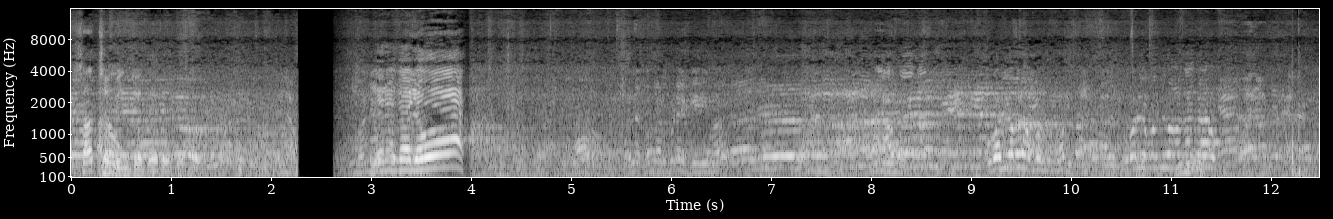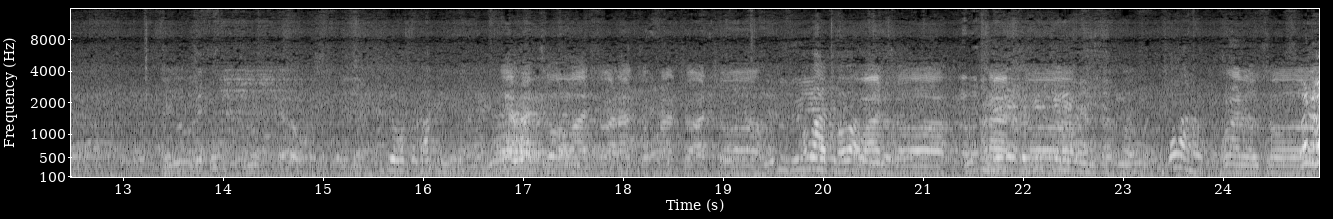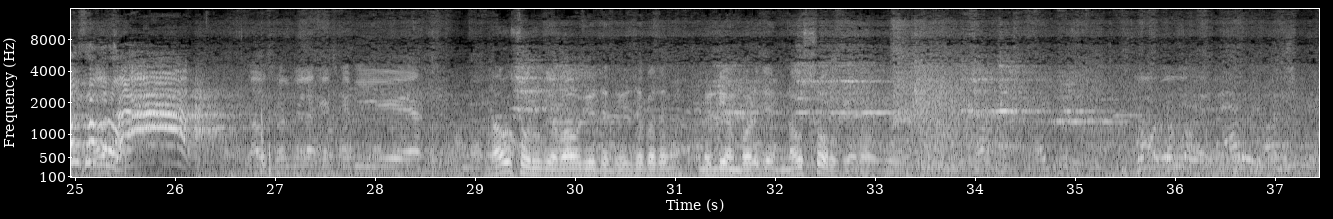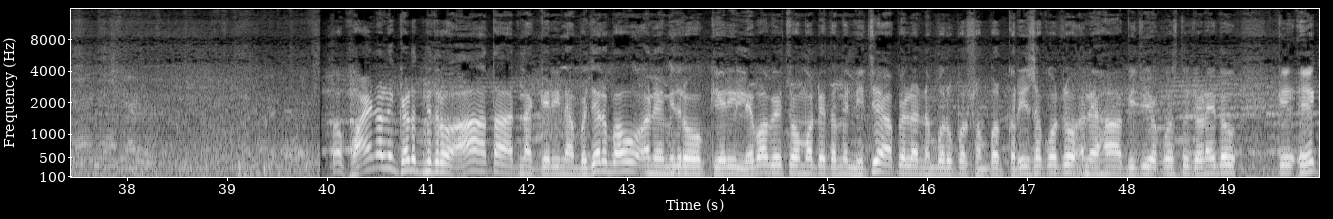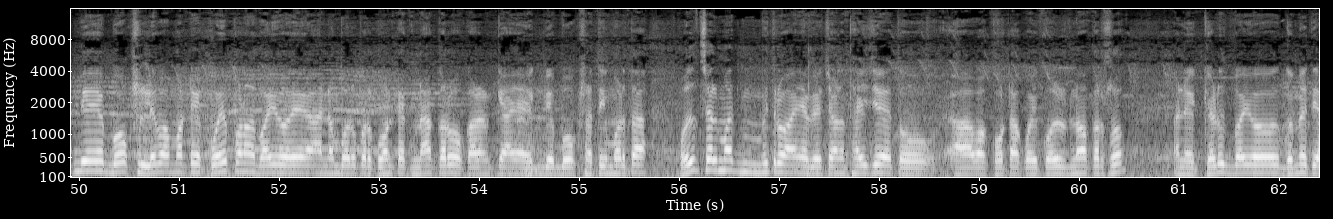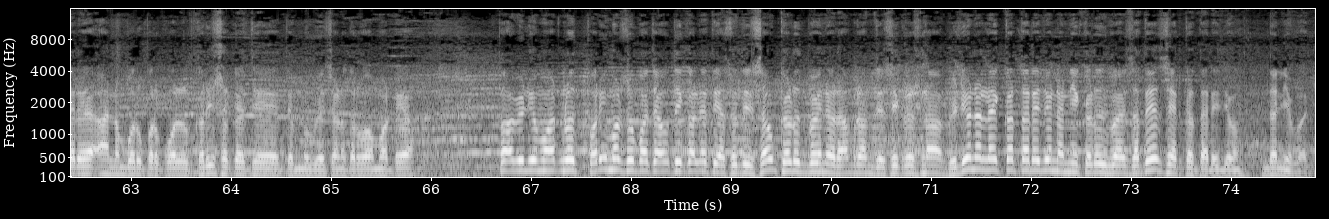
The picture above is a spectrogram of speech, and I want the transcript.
સાતસો પંચોતેર રૂપિયા જોવો ખબર પડે કેરીમાં એ આઠસો આઠસો આઠસો આઠસો આઠસો આઠસો આઠસો પોણા નવસો રૂપિયા લખે છે બી નવસો રૂપિયા ભાવ થયો છે જોઈ શકો તમે. મીડિયમ પડશે નવસો રૂપિયા ભાવ થયો છે. તો ફાઇનલી ખેડૂત મિત્રો, આ હતા આજના કેરીના બજાર ભાવ અને મિત્રો કેરી લેવા વેચવા માટે તમે નીચે આપેલા નંબર ઉપર સંપર્ક કરી શકો છો. અને હા, બીજું એક વસ્તુ જણાવી દઉં કે એક બે બોક્સ લેવા માટે કોઈ પણ ભાઈઓએ આ નંબર ઉપર કોન્ટેક્ટ ના કરો કારણ કે અહીંયા એક બે બોક્સ નથી મળતા. હોલસેલમાં જ મિત્રો અહીંયા વેચાણ થાય છે, તો આવા ખોટા કોઈ કોલ ન કરશો. અને ખેડૂત ભાઈઓ ગમે ત્યારે આ નંબર ઉપર કોલ કરી શકે છે તેમનું વેચાણ કરવા માટે. તો આ વિડીયોમાં આટલું જ. ફરી મળશું પાછા આવતીકાલે. ત્યાં સુધી સૌ ખેડૂત ભાઈને રામ રામ. જય શ્રી કૃષ્ણ. વિડીયોને લાઇક કરતા રહેજો અને અન્ય ખેડૂત ભાઈ સાથે શેર કરતા રહેજો. ધન્યવાદ.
